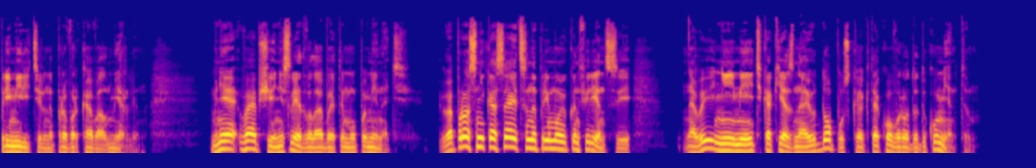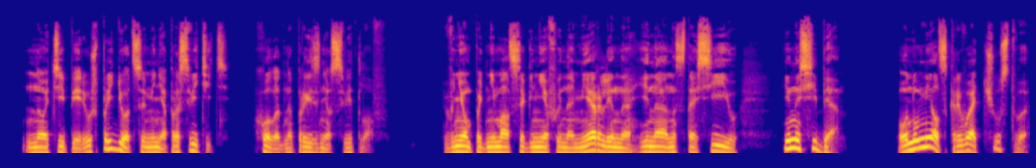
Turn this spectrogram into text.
примирительно проворковал Мерлин. «Мне вообще не следовало об этом упоминать. Вопрос не касается напрямую конференции» а вы не имеете, как я знаю, допуска к такого рода документам. Но теперь уж придется меня просветить, — холодно произнес Светлов. В нем поднимался гнев и на Мерлина, и на Анастасию, и на себя. Он умел скрывать чувства,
